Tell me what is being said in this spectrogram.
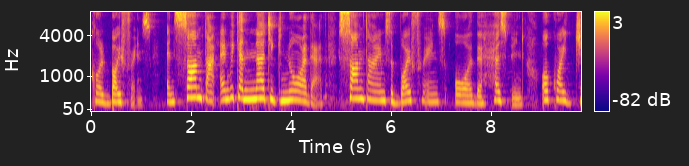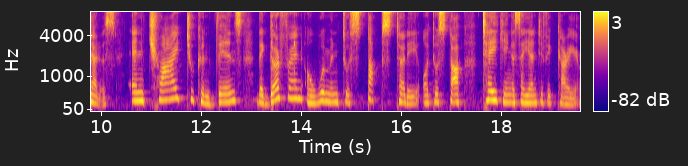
called boyfriends. And sometimes, and we cannot ignore that. Sometimes the boyfriends or the husband are quite jealous and try to convince the girlfriend or woman to stop study or to stop taking a scientific career.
